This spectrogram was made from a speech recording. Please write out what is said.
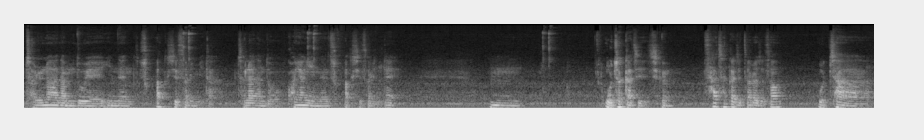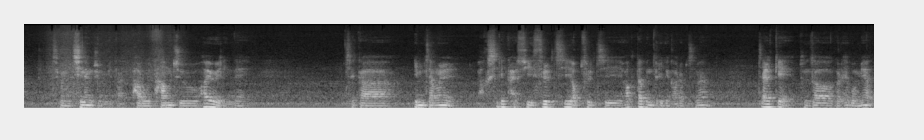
전라남도에 있는 숙박시설입니다. 전라남도 광양에 있는 숙박시설인데 음, 5차까지 지금 4차까지 떨어져서 5차 지금 진행 중입니다. 바로 다음 주 화요일인데 제가 임장을 확실히 갈 수 있을지 없을지 확답은 드리긴 어렵지만 짧게 분석을 해보면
